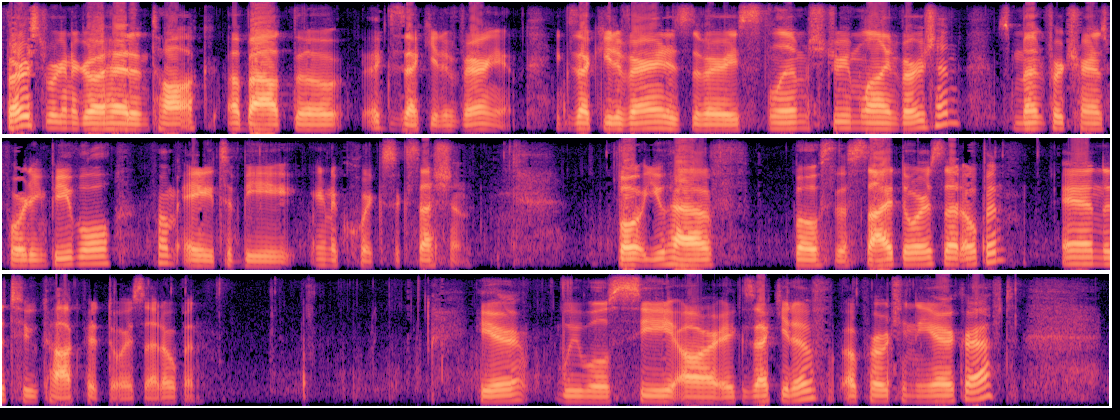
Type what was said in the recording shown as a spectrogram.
First, we're going to go ahead and talk about the executive variant. Executive variant is the very slim, streamlined version. It's meant for transporting people from A to B in a quick succession. But you have both the side doors that open and the two cockpit doors that open. Here we will see our executive approaching the aircraft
